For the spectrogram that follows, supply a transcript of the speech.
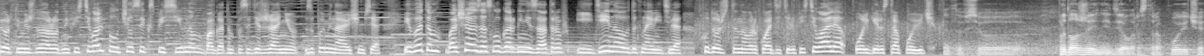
Четвертый международный фестиваль получился экспрессивным, богатым по содержанию, запоминающимся. И в этом большая заслуга организаторов и идейного вдохновителя, художественного руководителя фестиваля Ольги Ростропович. Это все продолжение дела Ростроповича.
